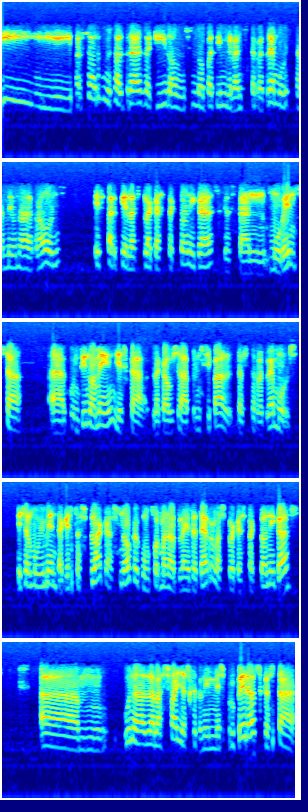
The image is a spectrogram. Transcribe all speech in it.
I, per sort, nosaltres aquí doncs, no patim grans terratrèmols. També una de les raons és perquè les plaques tectòniques que estan movent-se uh, contínuament, i és que la causa principal dels terratrèmols és el moviment d'aquestes plaques no?, que conformen el planeta Terra, les plaques tectòniques, uh, una de les falles que tenim més properes, que està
